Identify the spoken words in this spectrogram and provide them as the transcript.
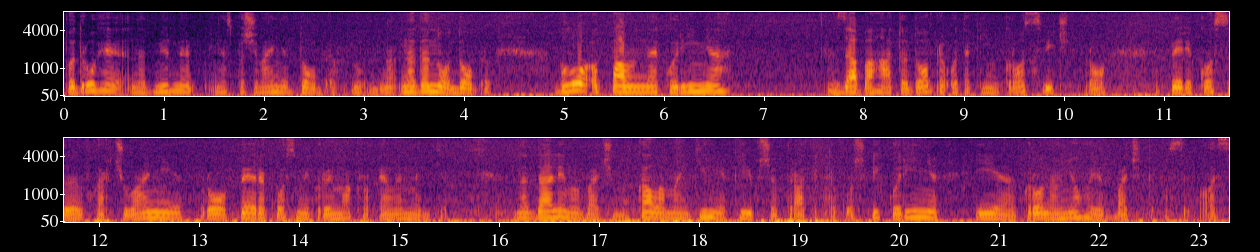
по-друге, надмірне споживання добрив, ну, надано добрив. Було опалене коріння забагато добрив. Отакий некроз свідчить про перекос в харчуванні, про перекос мікро і макроелементів. Надалі ми бачимо каламандін, який вже втратив також і коріння, і крона в нього, як бачите, посипалась.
